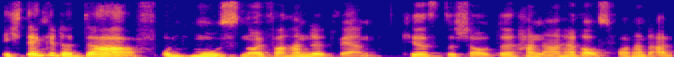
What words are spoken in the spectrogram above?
Ich denke, da darf und muss neu verhandelt werden. Kirste schaute Hannah herausfordernd an.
